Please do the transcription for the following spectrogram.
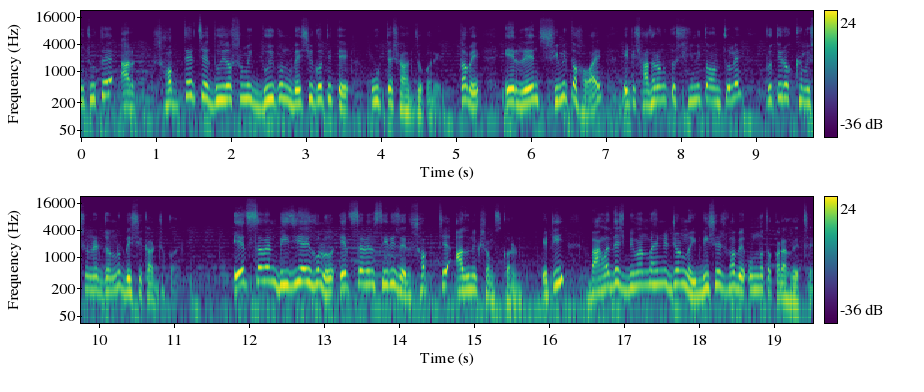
উঁচুতে আর শব্দের চেয়ে দুই দশমিক দুই গুণ বেশি গতিতে উড়তে সাহায্য করে। তবে এর রেঞ্জ সীমিত হওয়ায় এটি সাধারণত সীমিত অঞ্চলে প্রতিরক্ষা মিশনের জন্য বেশি কার্যকর। এফ সেভেন বিজিআই হল এফ সেভেন সিরিজের সবচেয়ে আধুনিক সংস্করণ। এটি বাংলাদেশ বিমান বাহিনীর জন্যই বিশেষভাবে উন্নত করা হয়েছে।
